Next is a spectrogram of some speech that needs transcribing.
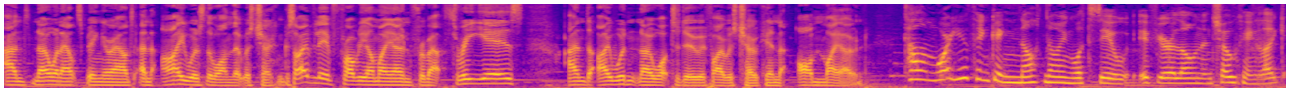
and no one else being around and I was the one that was choking because I've lived probably on my own for about 3 years and I wouldn't know what to do if I was choking on my own. Callum, what are you thinking not knowing what to do if you're alone and choking? Like,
